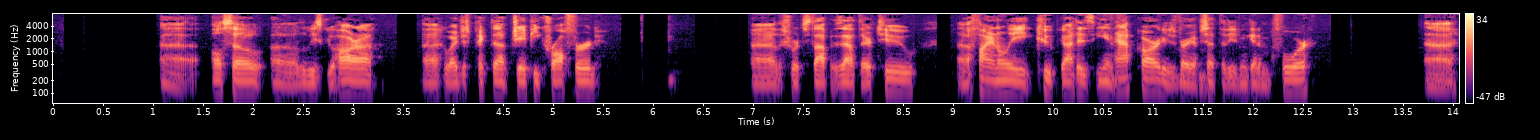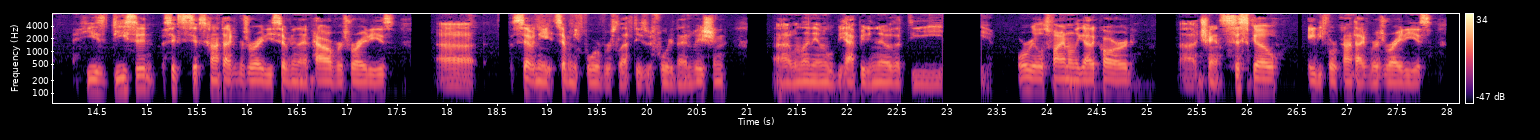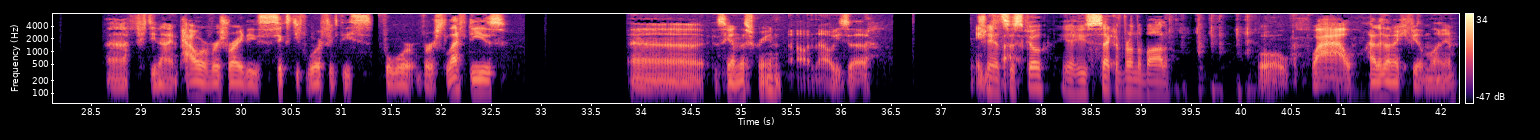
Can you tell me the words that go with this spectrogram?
Uh, also, uh, Luiz Gohara, uh, who I just picked up, JP Crawford, uh, the shortstop, is out there too. Uh, finally, Coop got his Ian Happ card. He was very upset that he didn't get him before. Uh, he's decent 66 contact versus righties, 79 power versus righties, uh, 78 74 versus lefties with 49 vision. Uh, Millennium will be happy to know that the Orioles finally got a card. Uh, Chance Sisco, 84 contact versus righties, uh, 59 power versus righties, 64 54 versus lefties. Uh, is he on the screen? Oh, no, he's a. Uh, Chance Sisco? Yeah, he's second from the bottom. Whoa! Wow! How does that make you feel, Millennium?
